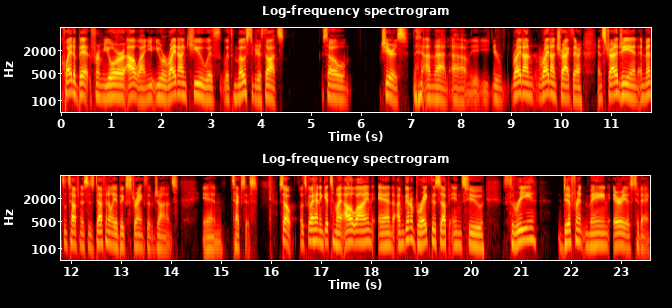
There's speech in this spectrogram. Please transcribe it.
quite a bit from your outline. You, you were right on cue with, with most of your thoughts. So cheers on that. Um, you, are right on right on track there. And strategy and, and mental toughness is definitely a big strength of John's in Texas. So let's go ahead and get to my outline, and I'm going to break this up into three different main areas today.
